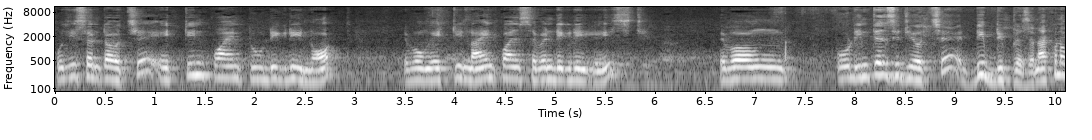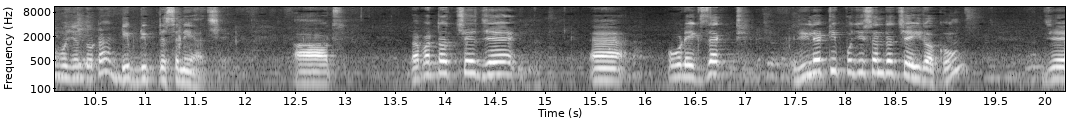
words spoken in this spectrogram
পজিশনটা হচ্ছে eighteen point two degree north এবং eighty nine point seven degree east এবং ওর ইন্টেন্সিটি হচ্ছে ডিপ ডিপ্রেশন এখনও পর্যন্ত ওটা ডিপ ডিপ্রেশনেই আছে। আর ব্যাপারটা হচ্ছে যে ওর এক্স্যাক্ট রিলেটিভ পজিশানটা হচ্ছে এইরকম যে,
